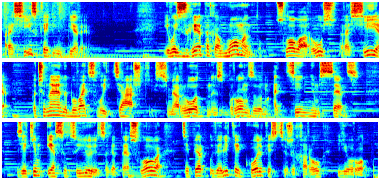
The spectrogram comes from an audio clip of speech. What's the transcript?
расійская імперыя. І вось з гэтага моманту слова Русь, Расія пачынае набываць свой цяжкі, смяротны з бронзавым адценнем сэнс, з якім і асацыюецца гэтае слово цяпер у вялікай колькасці жыхароў Еўропы.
